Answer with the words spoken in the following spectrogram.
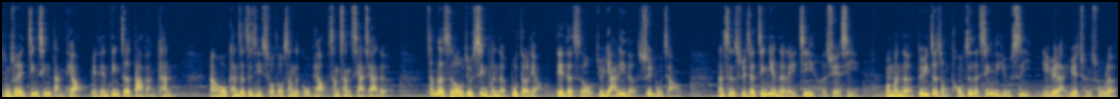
总是会惊心胆跳，每天盯着大盘看，然后看着自己手头上的股票上上下下的，上的时候就兴奋的不得了，跌的时候就压力的睡不着。但是随着经验的累积和学习，慢慢的对于这种投资的心理游戏也越来越成熟了。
